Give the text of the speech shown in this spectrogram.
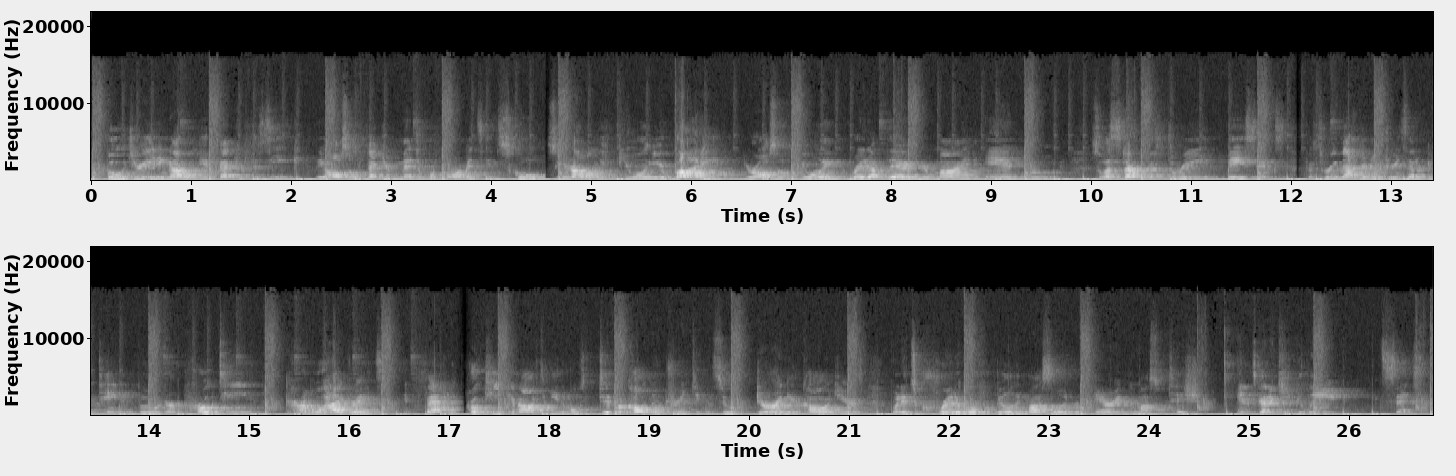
The foods you're eating not only affect your physique, they also affect your mental performance in school. So you're not only fueling your body, you're also fueling right up there your mind and mood. So let's start with the three basics. Three macronutrients that are contained in food are protein, carbohydrates, and fat. Protein can often be the most difficult nutrient to consume during your college years, but it's critical for building muscle and repairing the muscle tissue. And it's gonna keep you lean and sexy.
